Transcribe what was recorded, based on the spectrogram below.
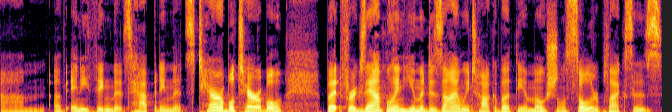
um, of anything that's happening that's terrible, terrible. But for example, in human design, we talk about the emotional solar plexus.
